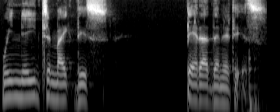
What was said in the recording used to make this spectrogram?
we need to make this better than it is.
